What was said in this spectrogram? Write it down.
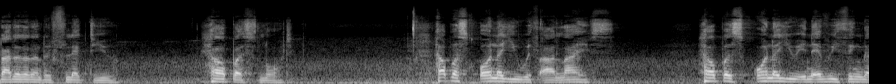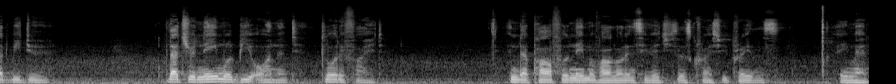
rather than reflect you. Help us, Lord. Help us honor you with our lives. Help us honor you in everything that we do, that your name will be honored, glorified. In the powerful name of our Lord and Savior Jesus Christ, we pray this. Amen.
